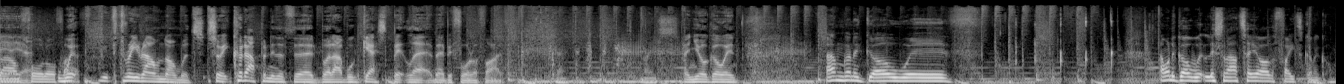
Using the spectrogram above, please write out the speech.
round four or five? Three round onwards. So it could happen in the third, but I would guess a bit later, maybe four or five. Okay, nice. And you're going. I'm going to go with. I'm going to go with. Listen, I'll tell you how the fight's going to go.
